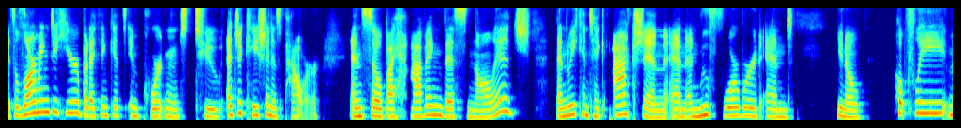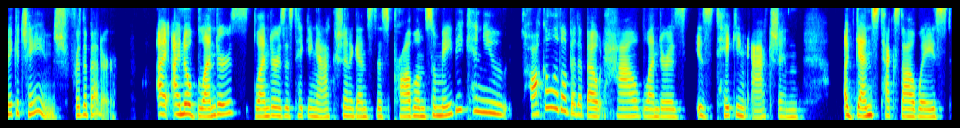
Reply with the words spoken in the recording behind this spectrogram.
it's alarming to hear but i think it's important to education is power. And so by having this knowledge then we can take action and and move forward and you know hopefully make a change for the better I, I know Blenders, Blenders is taking action against this problem. So maybe can you talk a little bit about how Blenders is taking action against textile waste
